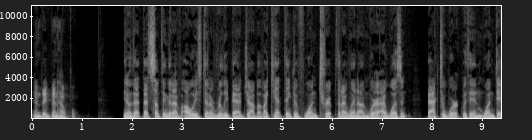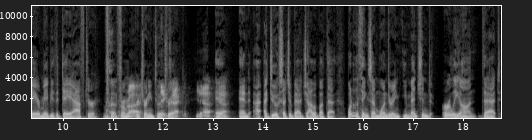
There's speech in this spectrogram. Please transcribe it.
and they've been helpful. You know, that that's something that I've always done a really bad job of. I can't think of one trip that I went on where I wasn't back to work within one day or maybe the day after from right. returning to a trip. Exactly. Yeah. And, yeah. and I, I, do such a bad job about that. One of the things I'm wondering, you mentioned early on that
